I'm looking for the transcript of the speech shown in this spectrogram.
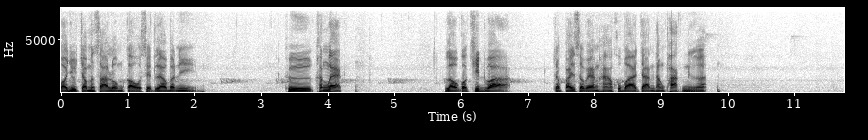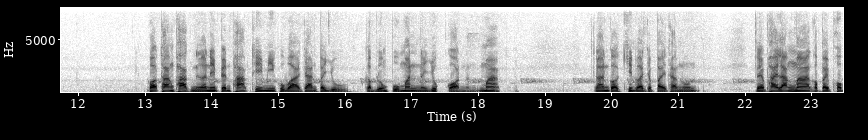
พออยู่จำพรรษาลมเก่าเสร็จแล้วบัดนี้ คือครั้งแรก เราก็คิดว่าจะไปแสวงหาครูบาอาจารย์ทางภาคเหนือ เพราะทางภาคเหนือนี่เป็นภาคที่มีครูบาอาจารย์ไปอยู่กับหลวงปู่มั่นในยุคก่อนนั้นมากฉะนั้นก็คิดว่าจะไปทางนู้น แต่ภายหลังมาก็ไปพบ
